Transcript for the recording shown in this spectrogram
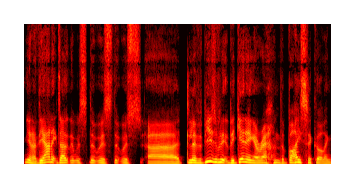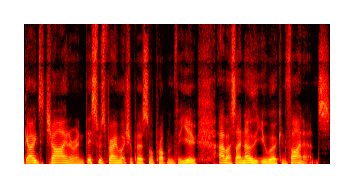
you know the anecdote that was that was that was uh, delivered beautifully at the beginning around the bicycle and going to China, and this was very much a personal problem for you, Abbas. I know that you work in finance,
